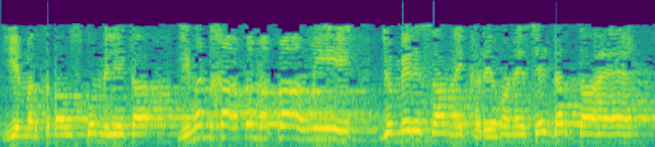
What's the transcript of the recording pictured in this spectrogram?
یہ مرتبہ اس کو ملے گا۔ لمن خاف مقامی، جو میرے سامنے کھڑے ہونے سے ڈرتا ہے۔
